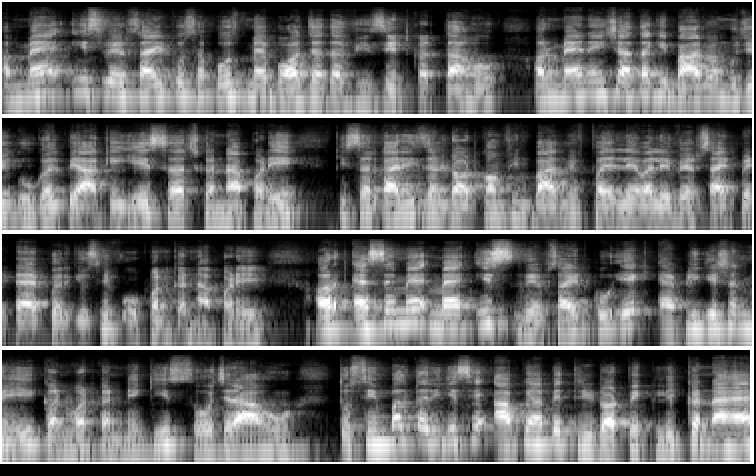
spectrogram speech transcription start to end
अब मैं इस वेबसाइट को सपोज़ मैं बहुत ज़्यादा विज़िट करता हूँ और मैं नहीं चाहता कि बार बार मुझे गूगल पे आके ये सर्च करना पड़े कि सरकारी रिज़ल्ट डॉट कॉम फिर बाद में पहले वाले वेबसाइट पे टाइप करके उसे ओपन करना पड़े। और ऐसे में मैं इस वेबसाइट को एक एप्लीकेशन में ही कन्वर्ट करने की सोच रहा हूँ। तो सिंपल तरीके से आपको यहाँ पे थ्री डॉट पे क्लिक करना है।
